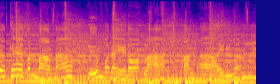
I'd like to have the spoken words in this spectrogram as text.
ก็แค่คนบาปนะลืมบ่ได้ดอกลาทางอายนี่มัน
